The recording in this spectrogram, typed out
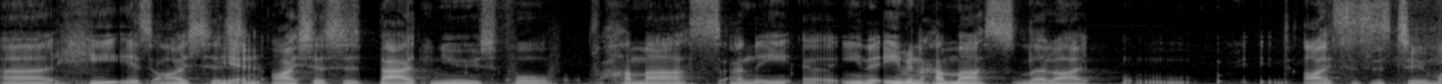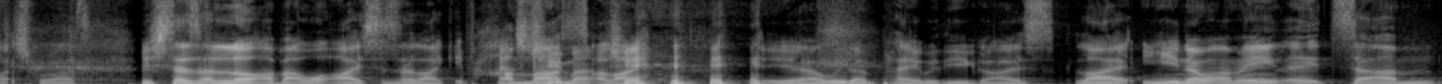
uh, he is ISIS, Yeah. and ISIS is bad news for Hamas, and uh, you know even Hamas they're like. ISIS is too much for us. Which says a lot about what ISIS are like. If Hamas are like, yeah, we don't play with you guys. Like, you know what I mean? It's um,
